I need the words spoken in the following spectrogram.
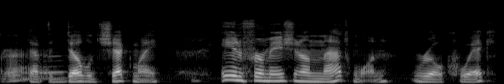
I have to Uh, double check my information on that one real quick.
